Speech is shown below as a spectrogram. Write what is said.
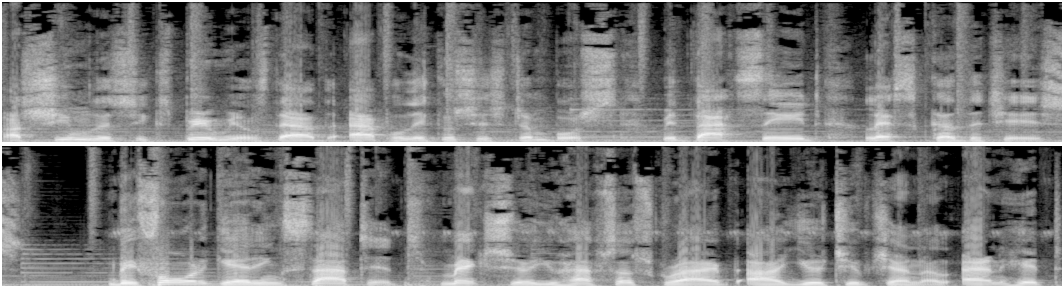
a seamless experience that the Apple ecosystem boasts. With that said, let's cut the chase. Before getting started, make sure you have subscribed our YouTube channel and hit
